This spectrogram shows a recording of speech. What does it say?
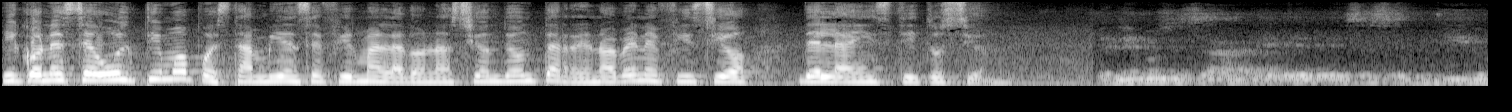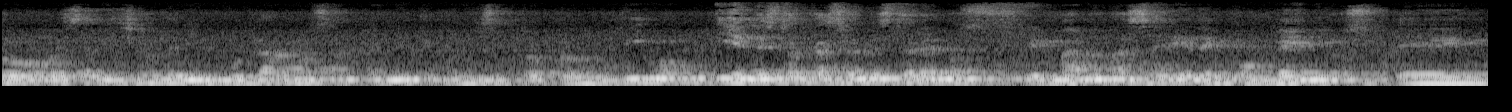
y con este último, pues también se firma la donación de un terreno a beneficio de la institución. Tenemos e, e, ese sentido, esa visión de vincularnos ampliamente con el sector productivo y en esta ocasión estaremos firmando una serie de convenios, eh,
